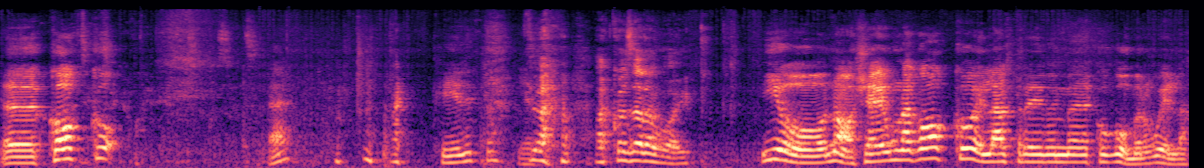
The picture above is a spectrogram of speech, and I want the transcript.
Eh, Cocco. Eh? Che gli hai detto? A cosa la vuoi? Io no, c'è una Cocco e l'altra è Cocomero, quella.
